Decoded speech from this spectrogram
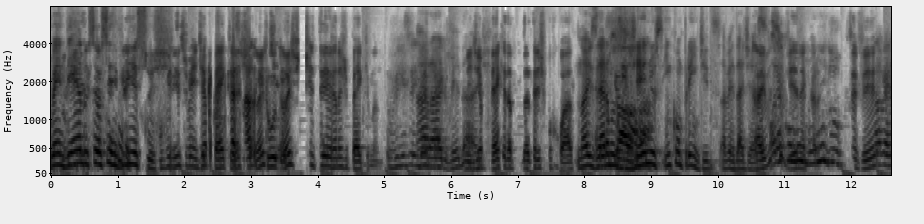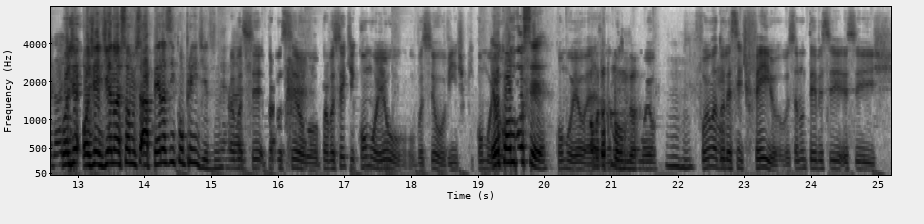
vendendo seus O serviços. Vinícius vendia pack antes, antes, tudo. antes de ter anos de pack, mano. O Vinícius vendia Caralho, pack. verdade. Vendia pack da, da 3x4. Nós éramos eu falar. gênios incompreendidos. A verdade é essa. Aí você Olha vê, como né, cara? mundo, Você vê. na verdade, Hoje, hoje em dia nós somos apenas incompreendidos, né? Pra você, pra você, pra você que como eu, você ouvinte, que como Eu eu, como você. como eu, é, Como todo mundo. como eu, Uhum. foi um adolescente feio, você não teve esse- esses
